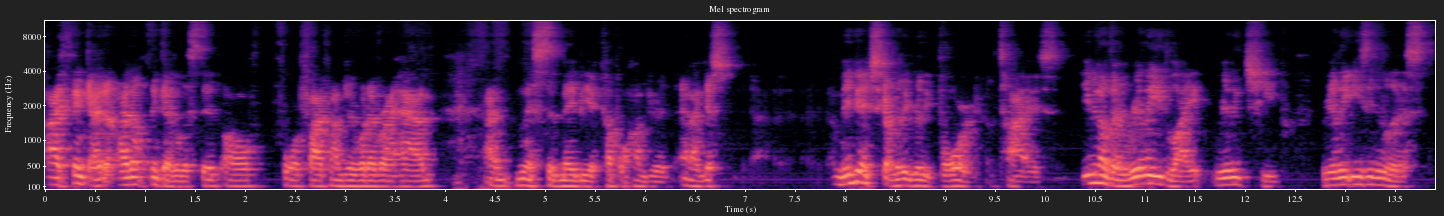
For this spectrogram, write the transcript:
I think I I don't think I listed all four or five hundred, whatever I had. I listed maybe a couple hundred, and I just maybe I just got really really bored of ties, even though they're really light, really cheap, really easy to list,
